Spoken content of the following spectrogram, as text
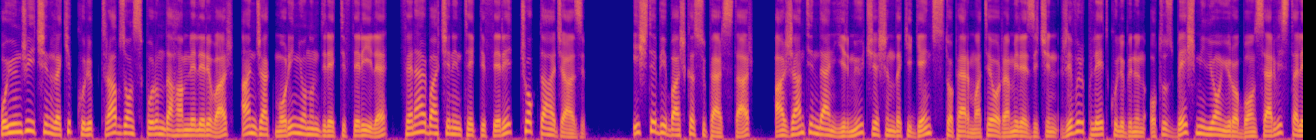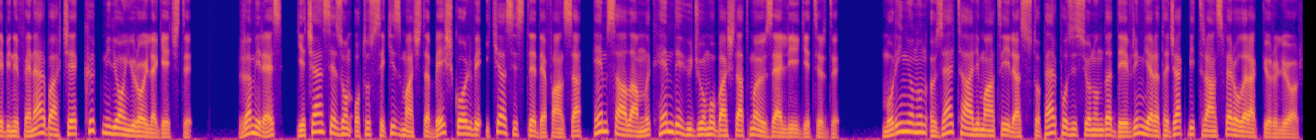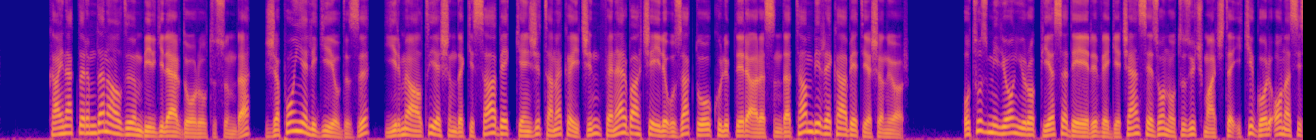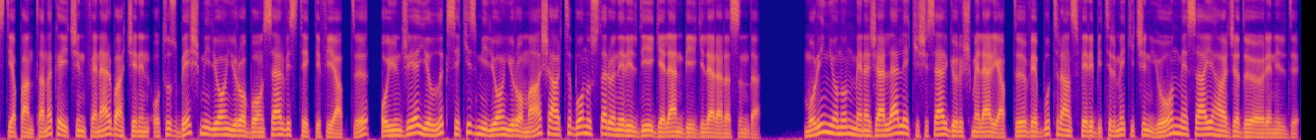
Oyuncu için rakip kulüp Trabzonspor'un da hamleleri var, ancak Mourinho'nun direktifleriyle, Fenerbahçe'nin teklifleri çok daha cazip. İşte bir başka süperstar, Arjantin'den 23 yaşındaki genç stoper Mateo Ramirez için River Plate kulübünün 35 milyon euro bonservis talebini Fenerbahçe 40 milyon euro ile geçti. Ramirez, geçen sezon 38 maçta 5 gol ve 2 asistle defansa hem sağlamlık hem de hücumu başlatma özelliği getirdi. Mourinho'nun özel talimatıyla stoper pozisyonunda devrim yaratacak bir transfer olarak görülüyor. Kaynaklarımdan aldığım bilgiler doğrultusunda, Japonya Ligi yıldızı, 26 yaşındaki sağ bek Kenji Tanaka için Fenerbahçe ile Uzak Doğu kulüpleri arasında tam bir rekabet yaşanıyor. 30 milyon euro piyasa değeri ve geçen sezon 33 maçta 2 gol 10 asist yapan Tanaka için Fenerbahçe'nin 35 milyon euro bonservis teklifi yaptığı, oyuncuya yıllık 8 milyon euro maaş artı bonuslar önerildiği gelen bilgiler arasında. Mourinho'nun menajerlerle kişisel görüşmeler yaptığı ve bu transferi bitirmek için yoğun mesai harcadığı öğrenildi.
